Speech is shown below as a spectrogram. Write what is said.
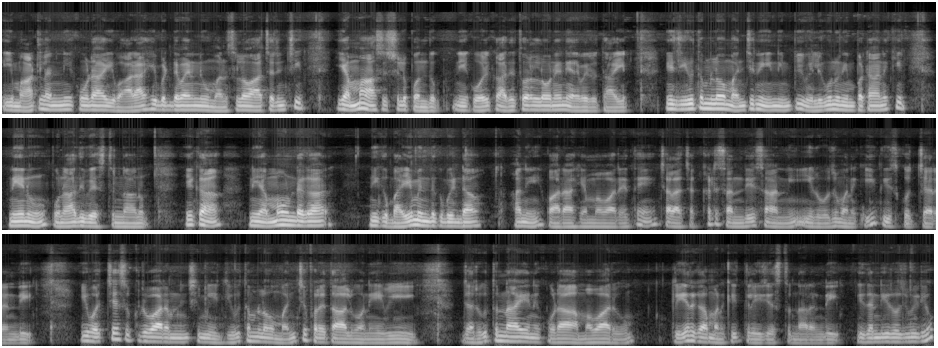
ఈ మాటలన్నీ కూడా ఈ వారాహి బిడ్డమైన నువ్వు మనసులో ఆచరించి ఈ అమ్మ ఆశీస్సులు పొందు. నీ కోరిక అతి త్వరలోనే నెరవేరుతాయి. నీ జీవితంలో మంచిని నింపి వెలుగును నింపటానికి నేను పునాది వేస్తున్నాను. ఇక నీ అమ్మ ఉండగా నీకు భయం ఎందుకు బిడ్డ? అని వారాహి అమ్మవారైతే చాలా చక్కటి సందేశాన్ని ఈరోజు మనకి తీసుకొచ్చారండి. ఈ వచ్చే శుక్రవారం నుంచి మీ జీవితంలో మంచి ఫలితాలు అనేవి జరుగుతున్నాయని కూడా అమ్మవారు క్లియర్గా మనకి తెలియజేస్తున్నారండి. ఇదండి ఈరోజు వీడియో.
